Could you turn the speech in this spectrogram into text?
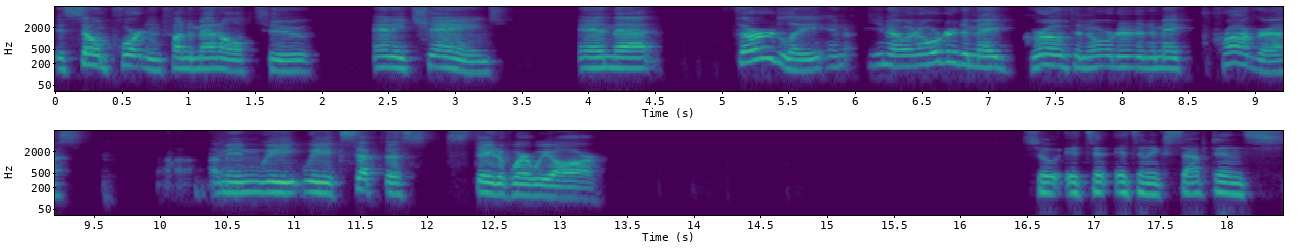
is so important and fundamental to any change, and that thirdly, in you know, in order to make growth, in order to make progress, uh, I mean, we we accept this state of where we are. So it's a, it's an acceptance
